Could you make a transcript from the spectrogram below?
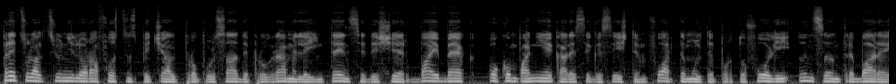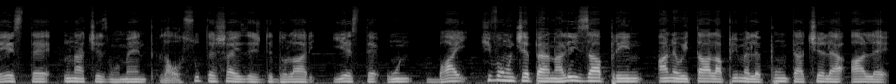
prețul acțiunilor a fost în special propulsat de programele intense de share buyback, o companie care se găsește în foarte multe portofolii, însă întrebarea este, în acest moment, la 160 de dolari este un buy? Și vom începe analiza prin a ne uita la primele puncte acelea ale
